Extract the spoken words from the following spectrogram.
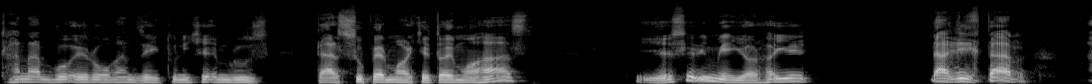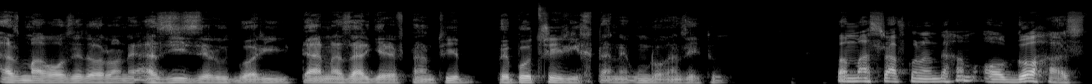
تنوع روغن زیتونی که امروز در سوپرمارکت های ما هست یه سری معیارهای دقیق تر از مغازهداران عزیز رودباری در نظر گرفتن توی به بطری ریختن اون روغن زیتون. و مصرف کننده هم آگاه هست.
